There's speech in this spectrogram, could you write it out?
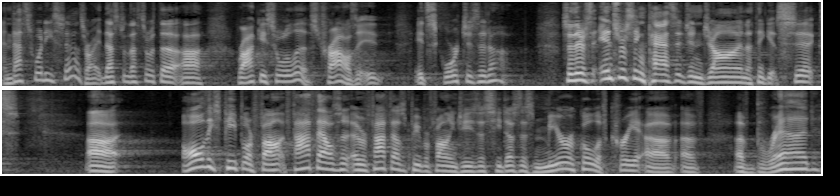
And that's what he says, right? That's, that's what the uh, rocky soil is trials. It, it scorches it up. So there's an interesting passage in John, I think it's six. Uh, all these people are following, 5,000, over 5,000 people are following Jesus. He does this miracle of, crea- of, of, of bread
